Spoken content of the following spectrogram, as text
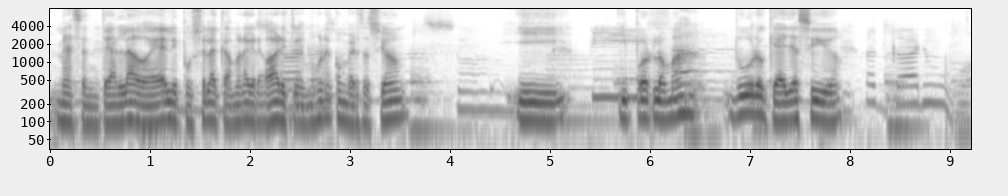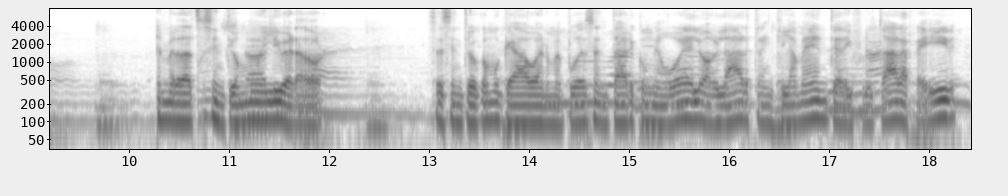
Me senté al lado de él y puse la cámara a grabar y tuvimos una conversación. Y, y por lo más duro que haya sido, en verdad se sintió muy liberador. Se sintió como que, ah, bueno, me pude sentar con mi abuelo, a hablar tranquilamente, a disfrutar, a reír.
